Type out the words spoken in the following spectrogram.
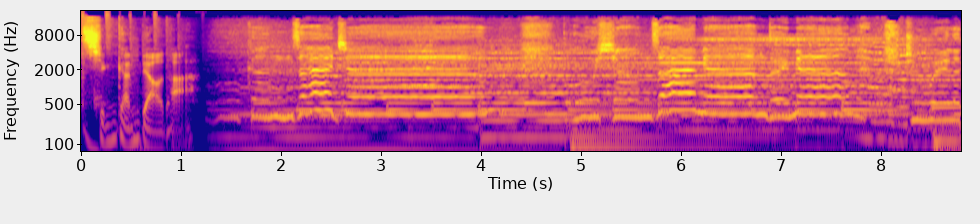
情感表达。不敢再见，不想再面对面，只为了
